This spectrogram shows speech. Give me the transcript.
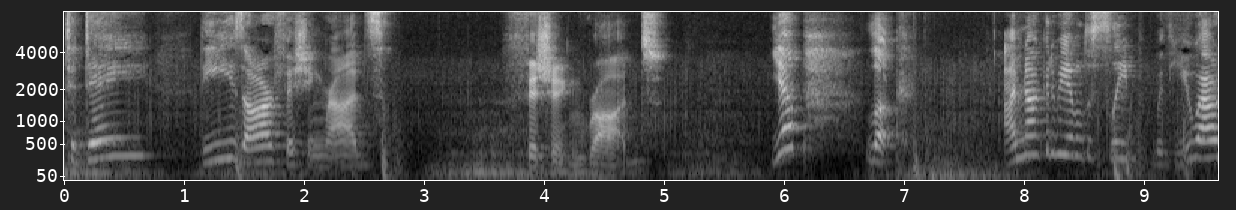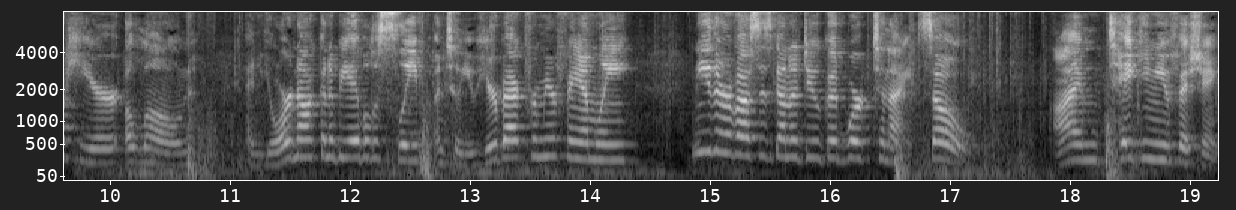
Today, these are fishing rods. Fishing rods. Yep. Look, I'm not going to be able to sleep with you out here alone, and you're not going to be able to sleep until you hear back from your family. Neither of us is going to do good work tonight, so I'm taking you fishing.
